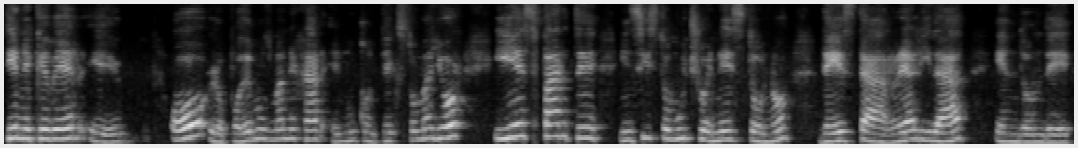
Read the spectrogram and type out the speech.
tiene que ver eh, o lo podemos manejar en un contexto mayor y es parte, insisto mucho en esto, ¿no? De esta realidad en donde,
